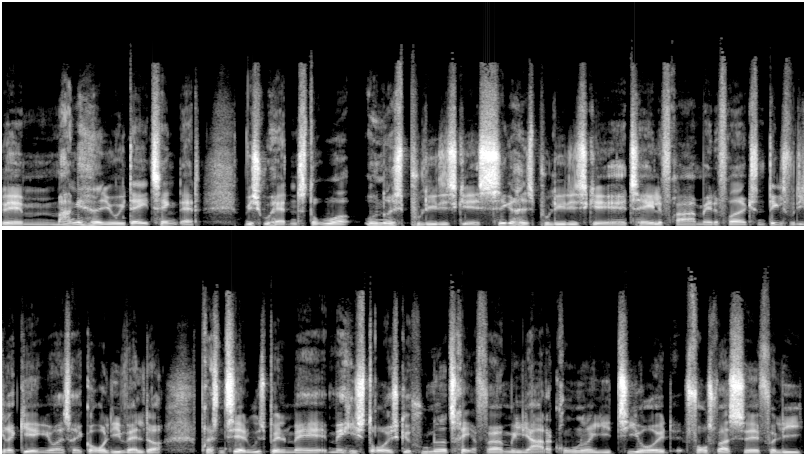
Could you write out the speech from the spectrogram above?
Øh, mange havde jo i dag tænkt, at vi skulle have den store udenrigspolitiske, sikkerhedspolitiske øh, tale fra Mette Frederiksen, dels fordi regeringen jo altså i går lige valgte at præsentere et udspil med, med historiske 143 milliarder kroner i et 10-årigt forsvarsforlig,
